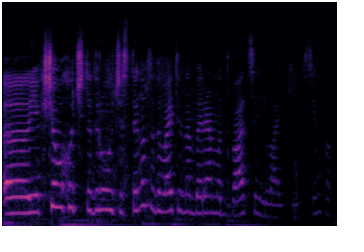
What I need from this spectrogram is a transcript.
Е, якщо ви хочете другу частину, то давайте наберемо 20 лайків. Всім па-па!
